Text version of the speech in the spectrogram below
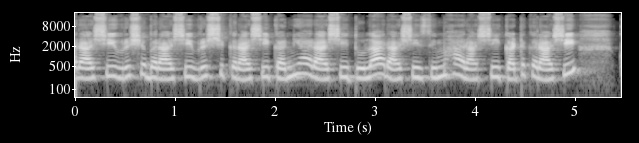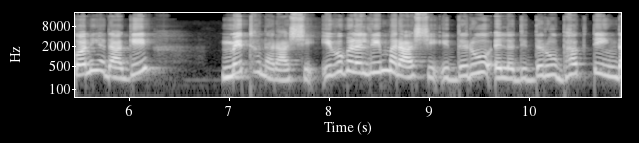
ರಾಶಿ, ವೃಷಭ ರಾಶಿ, ವೃಶ್ಚಿಕ ರಾಶಿ, ಕನ್ಯಾ ರಾಶಿ, ತುಲಾ ರಾಶಿ, ಸಿಂಹ ರಾಶಿ, ಕಟಕ ರಾಶಿ. ಕೊನೆಯದಾಗಿ ಮಿಥುನ ರಾಶಿ. ಇವುಗಳಲ್ಲಿ ನಿಮ್ಮ ರಾಶಿ ಇದ್ದರೂ ಇಲ್ಲದಿದ್ದರೂ ಭಕ್ತಿಯಿಂದ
